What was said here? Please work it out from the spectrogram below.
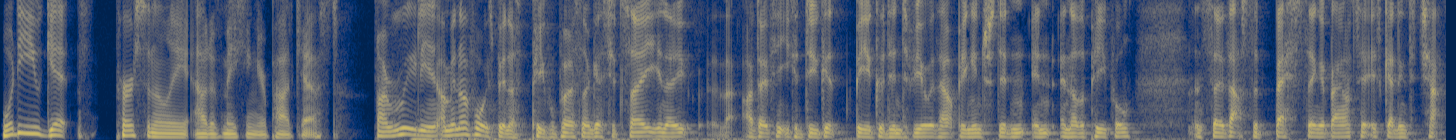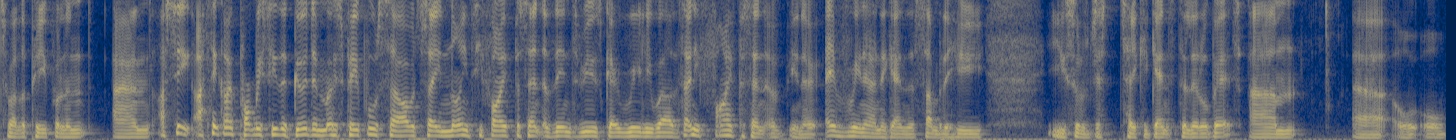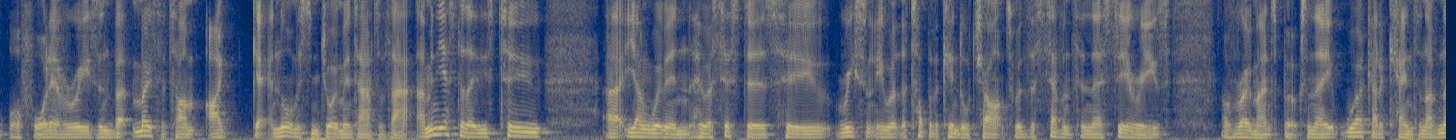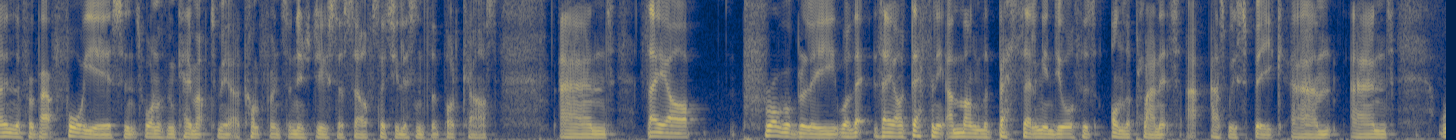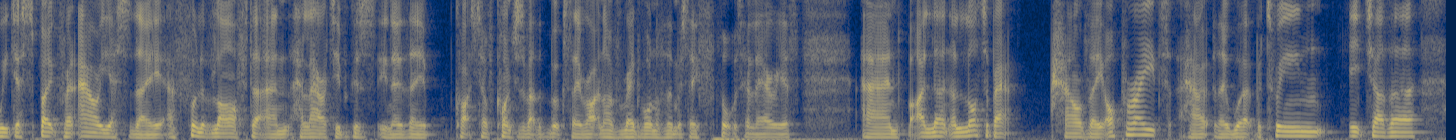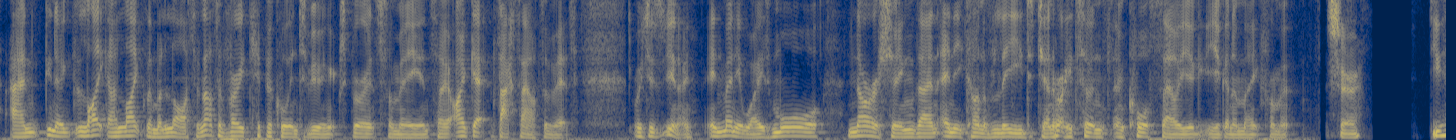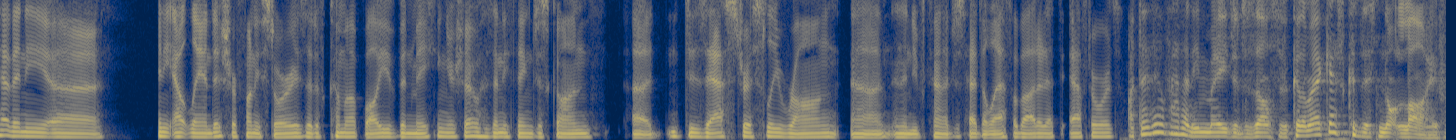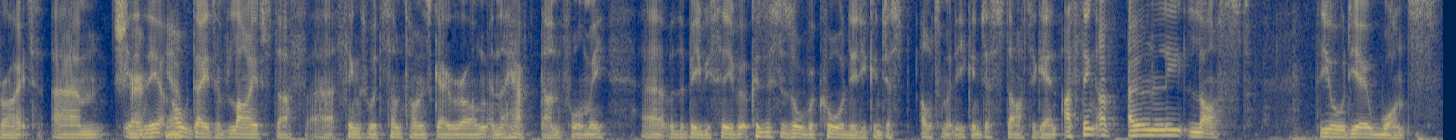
What do you get personally out of making your podcast? I really, I mean, I've always been a people person, I guess you'd say. You know, I don't think you could do good, be a good interviewer without being interested in, in, in other people. And so that's the best thing about it is getting to chat to other people. And, and I see, I think I probably see the good in most people. So I would say 95% of the interviews go really well. There's only 5% of, you know, every now and again, there's somebody who you sort of just take against a little bit. Um, uh, or, or, or for whatever reason. But most of the time, I get enormous enjoyment out of that. I mean, yesterday, these two uh, young women who are sisters who recently were at the top of the Kindle charts with the seventh in their series of romance books, and they work out of Kent. And I've known them for about four years since one of them came up to me at a conference and introduced herself, said she listened to the podcast, and they are probably well they, they are definitely among the best-selling indie authors on the planet as we speak um, and we just spoke for an hour yesterday uh, full of laughter and hilarity because you know they're quite self-conscious about the books they write and i've read one of them which they thought was hilarious and but i learned a lot about how they operate how they work between each other and you know like i like them a lot and that's a very typical interviewing experience for me and so i get that out of it which is, you know, in many ways more nourishing than any kind of lead generator and, and course sale you, you're going to make from it. Sure. Do you have any uh, any outlandish or funny stories that have come up while you've been making your show? Has anything just gone uh, disastrously wrong, uh, and then you've kind of just had to laugh about it the, afterwards? I don't think I've had any major disasters because I, mean, I guess because it's not live, right? Um, sure. You know, in the yeah. old days of live stuff, uh, things would sometimes go wrong, and they have done for me uh, with the BBC. But because this is all recorded, you can just ultimately you can just start again. I think I've only lost the audio once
